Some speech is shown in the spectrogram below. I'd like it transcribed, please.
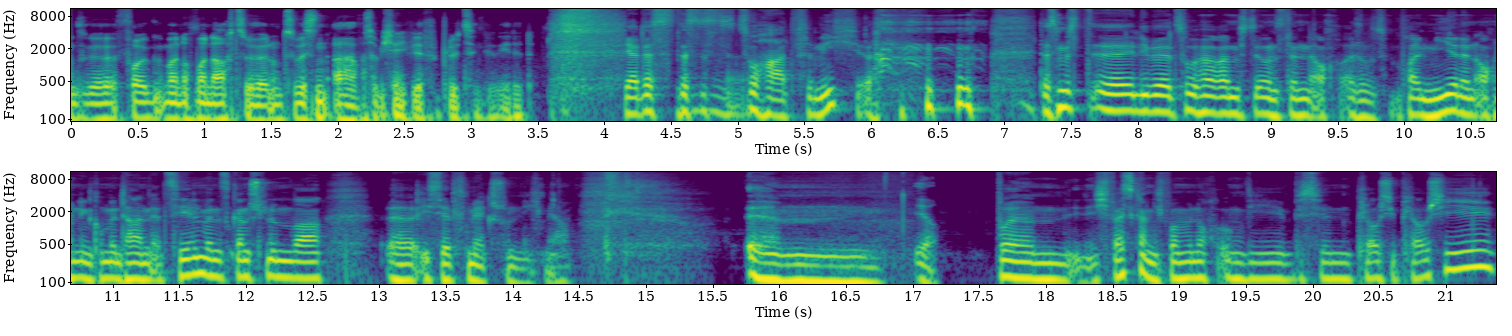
unsere Folgen immer nochmal nachzuhören und zu wissen, ah, was habe ich eigentlich wieder für Blödsinn geredet. Ja, das, das ist ja. zu hart für mich. Das müsst, äh, liebe Zuhörer, müsst ihr uns dann auch, also vor allem mir dann auch in den Kommentaren erzählen, wenn es ganz schlimm war. Äh, ich selbst merke schon nicht mehr. Ähm, ja. Ähm, ich weiß gar nicht, wollen wir noch irgendwie ein bisschen plauschi-plauschi?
